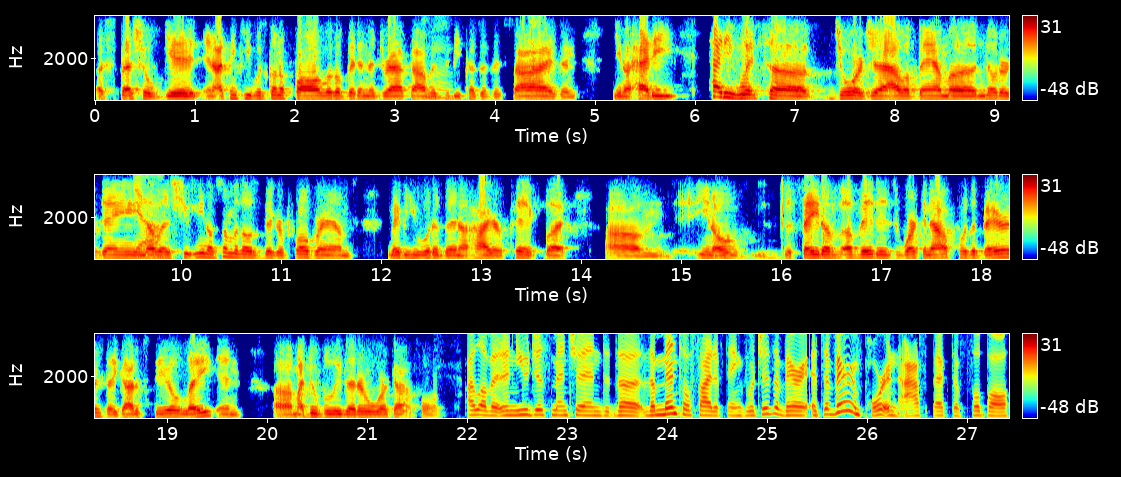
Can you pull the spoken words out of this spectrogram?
a special get, and I think he was going to fall a little bit in the draft, obviously mm-hmm. because of his size. And you know, had he had he went to Georgia, Alabama, Notre Dame, yeah. LSU, you know, some of those bigger programs, maybe he would have been a higher pick. But um, you know, the fate of, of it is working out for the Bears. They got a steal late, and um, I do believe that it will work out for them. I love it. And you just mentioned the the mental side of things, which is a very it's a very important aspect of football.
